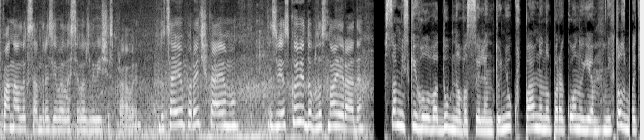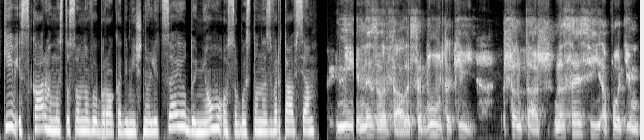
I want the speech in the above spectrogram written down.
в пана Олександра з'явилися важливіші справи. До цієї пори чекаємо зв'язку від обласної ради. Сам міський голова Дубна Василь Антонюк впевнено переконує, ніхто з батьків із скаргами стосовно вибору академічного ліцею до нього особисто не звертався. Ні, не зверталися. Був такий шантаж на сесії, а потім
